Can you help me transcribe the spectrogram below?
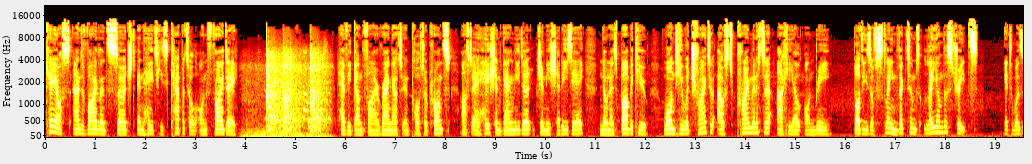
Chaos and violence surged in Haiti's capital on Friday. Heavy gunfire rang out in Port-au-Prince after a Haitian gang leader, Jimmy Cherizier, known as Barbecue, warned he would try to oust Prime Minister Ariel Henry. Bodies of slain victims lay on the streets. It was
